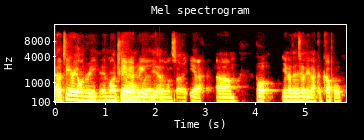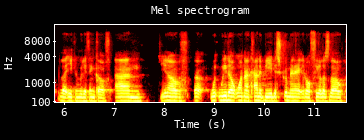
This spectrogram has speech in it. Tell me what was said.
uh, Thierry Henry in Montreal. Thierry Henry, yeah. one, sorry, yeah. Um, but you know, there's only like a couple that you can really think of, and you know, uh, we, we don't want to kind of be discriminated or feel as though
